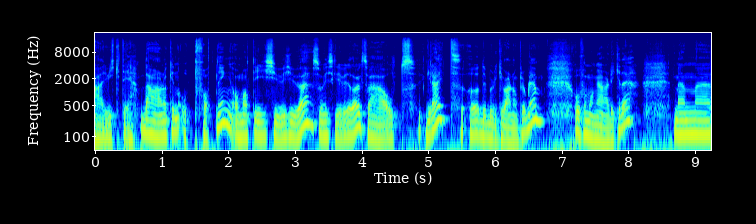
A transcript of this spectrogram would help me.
er viktig. Det er nok en oppfatning om at i 2020, som vi skriver i dag, så er alt greit. Og det burde ikke være noe problem. Og for mange er det ikke det. Men eh,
